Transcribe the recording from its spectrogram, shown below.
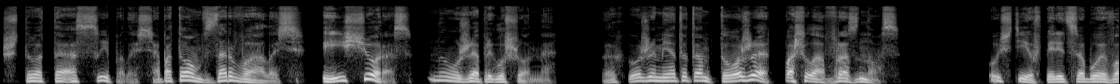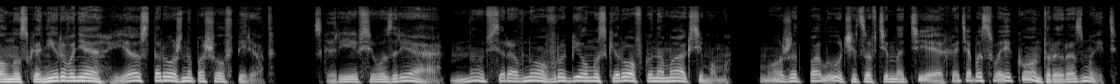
Что-то осыпалось, а потом взорвалось. И еще раз, но уже приглушенно. Похоже, мета там тоже пошла в разнос. Пустив перед собой волну сканирования, я осторожно пошел вперед. Скорее всего, зря, но все равно врубил маскировку на максимум. Может, получится в темноте хотя бы свои контуры размыть.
